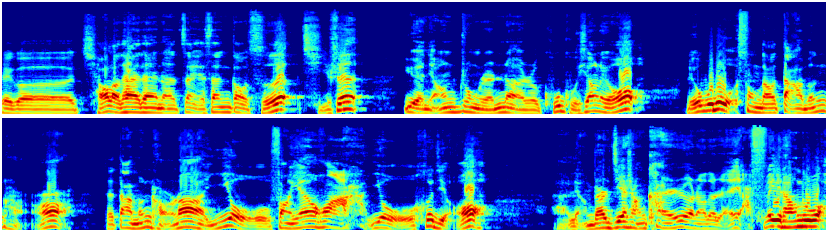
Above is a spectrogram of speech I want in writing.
这个乔老太太呢再三告辞，起身。月娘众人呢是苦苦相留，留不住，送到大门口。在大门口呢，又放烟花，又喝酒，啊，两边街上看热闹的人呀非常多。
